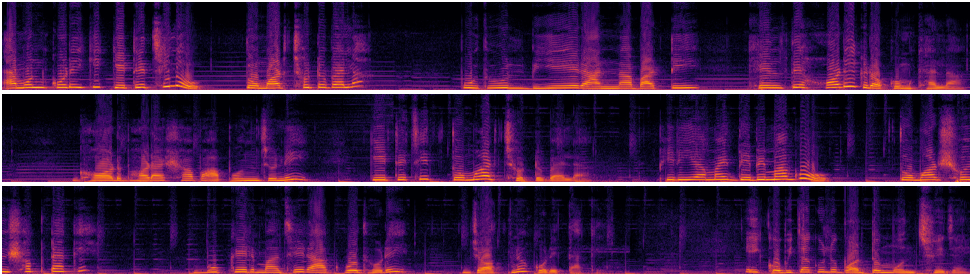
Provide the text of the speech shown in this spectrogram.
এমন করেই কি কেটেছিল তোমার ছোটবেলা? পুতুল, বিয়ে, রান্না বাটি, খেলতে হরেক রকম খেলা। ঘর ভরা সব আপনজনে কেটেছে তোমার ছোটবেলা। ফিরিয়ে আমায় দেবে মাগো তোমার শৈশবটাকে? বুকের মাঝে রাখব ধরে যত্ন করে তাকে। এই কবিতাগুলো বড্ড মন ছুঁয়ে যায়।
